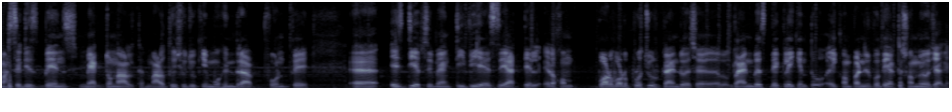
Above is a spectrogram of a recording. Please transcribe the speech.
Mercedes Benz McDonald Maruti Suzuki Mahindra PhonePe HDFC bank TVS Airtel এরকম বড় বড় প্রচুর ক্লায়েন্ট রয়েছে। ক্লায়েন্ট বেস দেখলেই কিন্তু এই কোম্পানির প্রতি একটা সময় জাগে।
